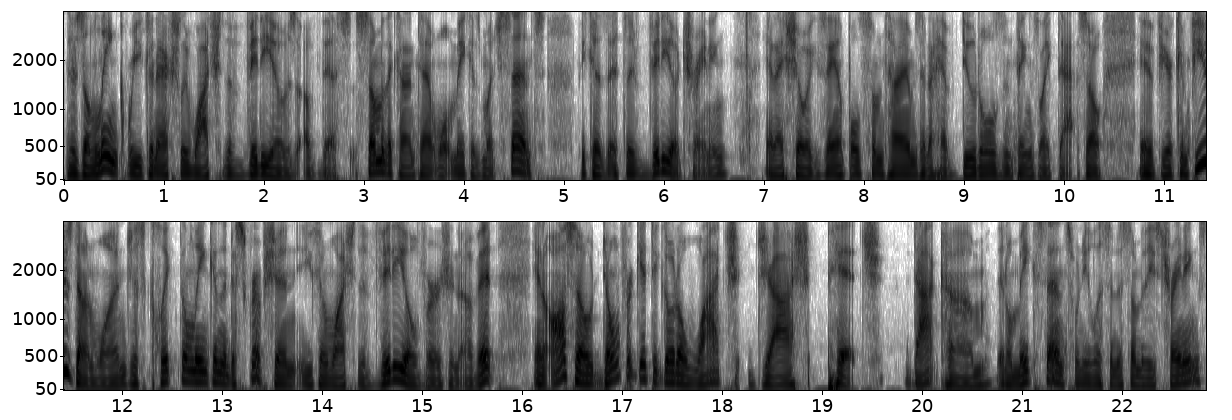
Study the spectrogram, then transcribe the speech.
there's a link where you can actually watch the videos of this. Some of the content won't make as much sense because it's a video training and I show examples sometimes and I have doodles and things like that. So if you're confused on one, just click the link in the description. You can watch the video version of it. And also, don't forget to go to Watch Josh Pitch com. It'll make sense when you listen to some of these trainings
